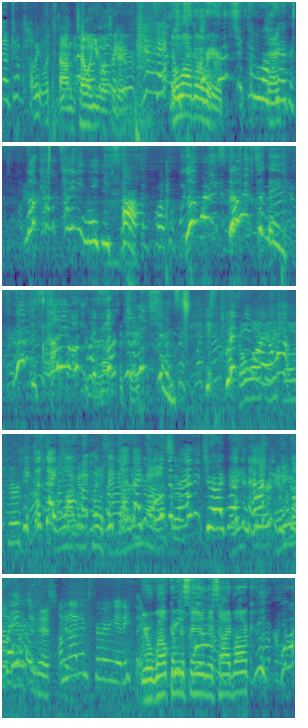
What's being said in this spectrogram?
No, don't tell me what to do. I'm telling you Walk what to over do. here. Yeah, hey, Don't walk over here. You can walk Okay. over. Look how tiny he made me stop. Look what he's doing to me. Look, he's cutting off my circulation. He's twisting my arm. closer. Because I Don't told, any closer. because I told the manager I wasn't Any- happy any with the other waiters. in this? I'm not inferring anything. You're welcome to stand on the sidewalk. Record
